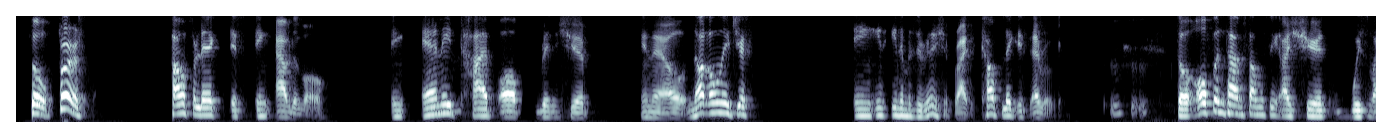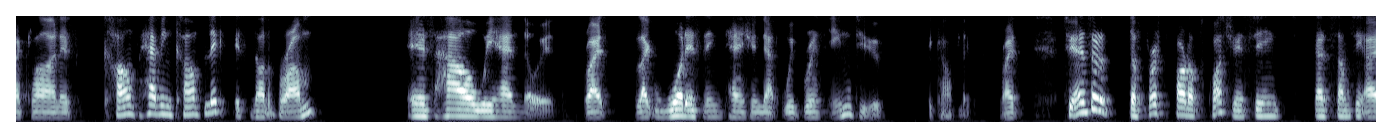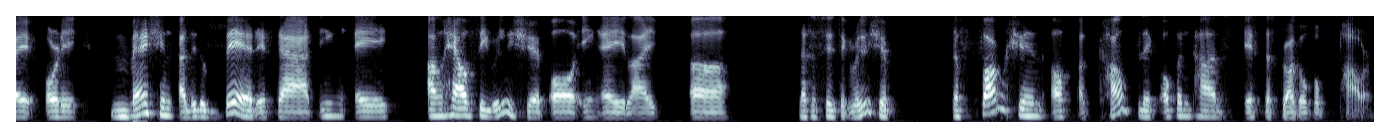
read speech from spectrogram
So, first, conflict is inevitable in any mm-hmm. type of relationship, you know, not only just in, in intimacy relationship, right? Conflict is everywhere. Mm-hmm. So oftentimes something I shared with my client is com- having conflict is not a problem. It's how we handle it, right? Like what is the intention that we bring into the conflict, right? To answer the first part of the question, think that's something I already mentioned a little bit is that in a unhealthy relationship or in a like uh narcissistic relationship, the function of a conflict oftentimes is the struggle for power.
